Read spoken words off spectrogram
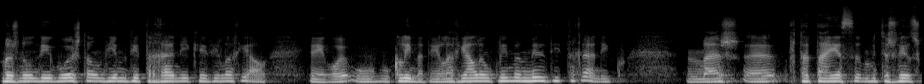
mas não digo hoje está um dia mediterrâneo em Vila Real. Eu digo, o, o clima de Vila Real é um clima mediterrâneo. Mas, uh, portanto, há essa, muitas vezes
